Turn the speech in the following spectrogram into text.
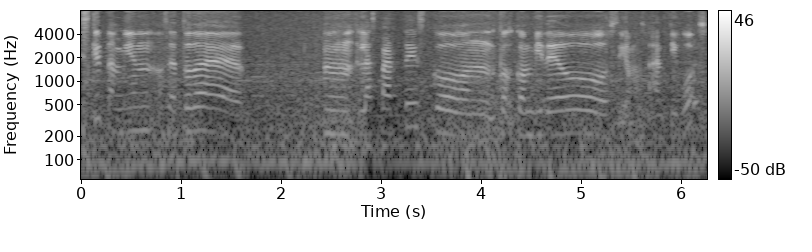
es que también, o sea, todas las partes con, con, con videos, digamos, antiguos,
